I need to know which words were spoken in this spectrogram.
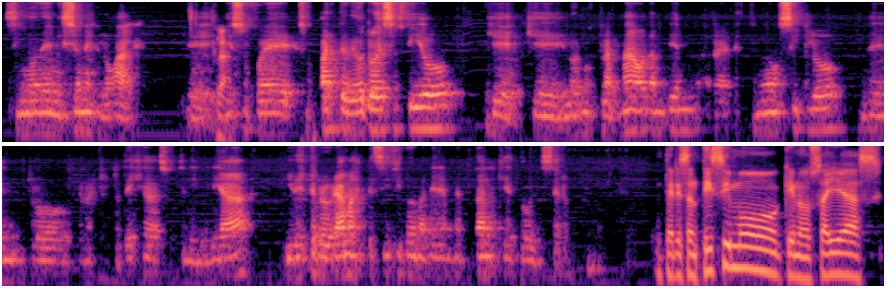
sino de emisiones globales. Eh, y eso fue eso es parte de otro desafío que, que, lo hemos plasmado también a través de este nuevo ciclo de, nuestro, de nuestra estrategia de sostenibilidad y de este programa específico de materia ambiental que es doble cero. Interesantísimo que nos hayas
